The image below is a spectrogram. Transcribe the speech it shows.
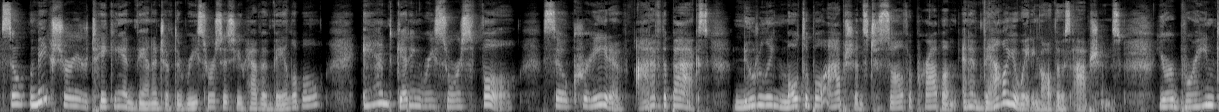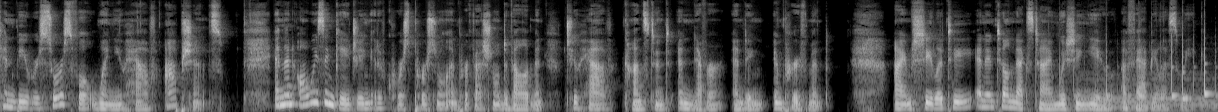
So make sure you're taking advantage of the resources you have available and getting resourceful. So creative, out of the box, noodling multiple options to solve a problem and evaluating all those options. Your brain can be resourceful when you have options. And then always engaging in, of course, personal and professional development to have constant and never ending improvement. I'm Sheila T., and until next time, wishing you a fabulous week.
